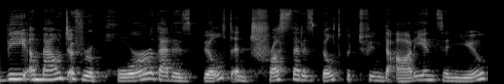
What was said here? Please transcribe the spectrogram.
the amount of rapport that is built and trust that is built between the audience and you,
